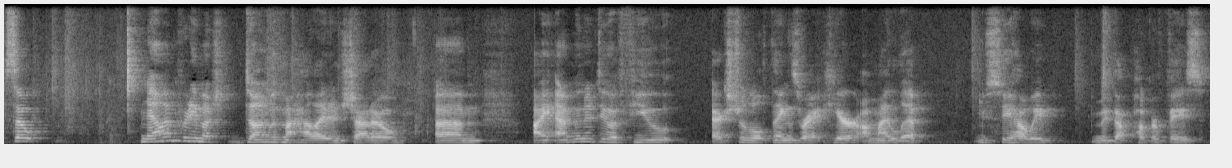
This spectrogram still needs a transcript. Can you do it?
So now I'm pretty much done with my highlight and shadow. Um, I am gonna do a few extra little things right here on my lip. You see how we make that pucker face.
